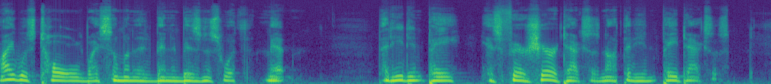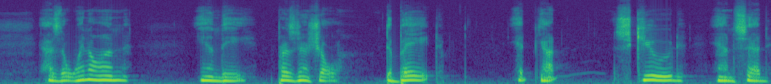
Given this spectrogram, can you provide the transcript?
I was told by someone that had been in business with Mitt that he didn't pay his fair share of taxes, not that he didn't pay taxes. As it went on in the presidential debate, it got skewed and said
